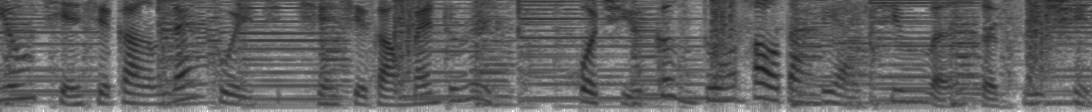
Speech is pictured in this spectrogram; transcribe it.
au 前斜杠 language 前斜杠 mandarin，获取更多澳大利亚新闻和资讯。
